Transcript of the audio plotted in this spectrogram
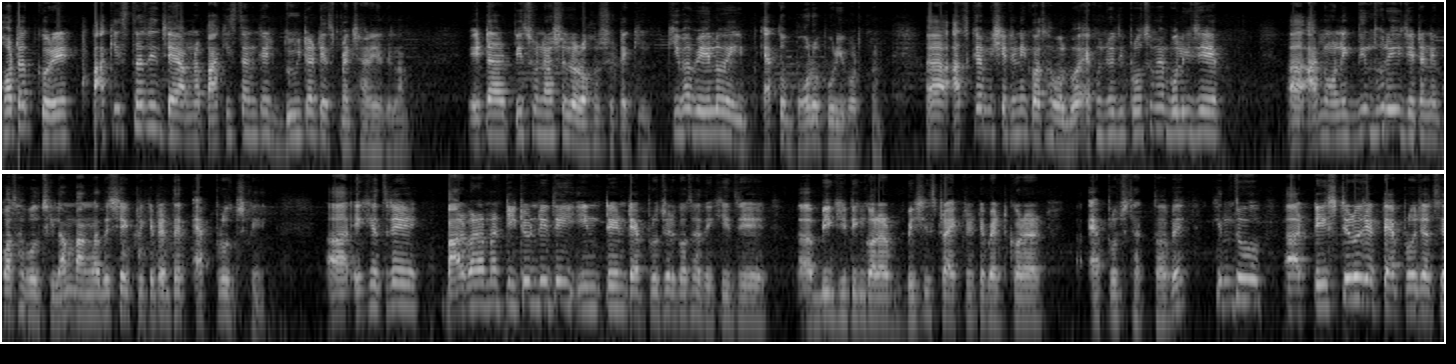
হঠাৎ করে পাকিস্তানে যে আমরা পাকিস্তানকে দুইটা টেস্ট ম্যাচ হারিয়ে দিলাম, এটার পিছনে আসলে রহস্যটা কি? কীভাবে এলো এই এত বড় পরিবর্তন? আজকে আমি সেটা নিয়ে কথা বলব। এখন যদি প্রথমে বলি যে আমি অনেক দিন ধরেই যেটা নিয়ে কথা বলছিলাম, বাংলাদেশের ক্রিকেটারদের অ্যাপ্রোচ নিয়ে। এক্ষেত্রে বারবার আমরা টি টোয়েন্টিতেই ইনটেন্ট অ্যাপ্রোচের কথা দেখি যে বিগ হিটিং করার, বেশি স্ট্রাইক রেটে ব্যাট করার অ্যাপ্রোচ থাকতে হবে। কিন্তু টেস্টেরও যে একটা অ্যাপ্রোচ আছে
